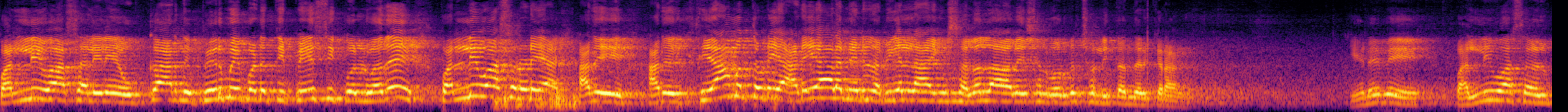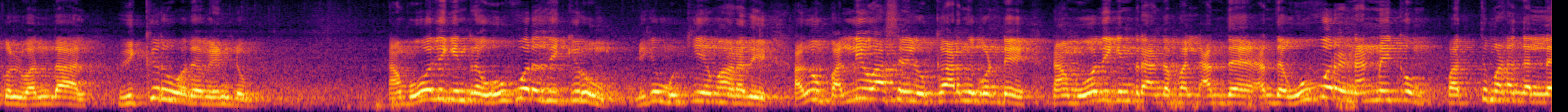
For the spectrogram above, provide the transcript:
பள்ளிவாசலிலே உட்கார்ந்து பெருமைப்படுத்தி பேசிக்கொள்வது பள்ளிவாசலுடைய அது அது கியாமத்துடைய அடையாளம் என்று நபிகள் நாயகம் சல்லல்லா அலிஸ்வல் அவர்கள் சொல்லி தந்திருக்கிறாங்க. எனவே பள்ளிவாசலுக்குள் வந்தால் திக்ரு ஓத வேண்டும். நாம் ஓதுகின்ற ஒவ்வொரு திக்கிரும் மிக முக்கியமானது. அதுவும் பள்ளிவாசலில் உட்கார்ந்து கொண்டு நாம் ஓதுகின்ற அந்த பல் அந்த அந்த ஒவ்வொரு நன்மைக்கும் பத்து மடங்கல்ல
